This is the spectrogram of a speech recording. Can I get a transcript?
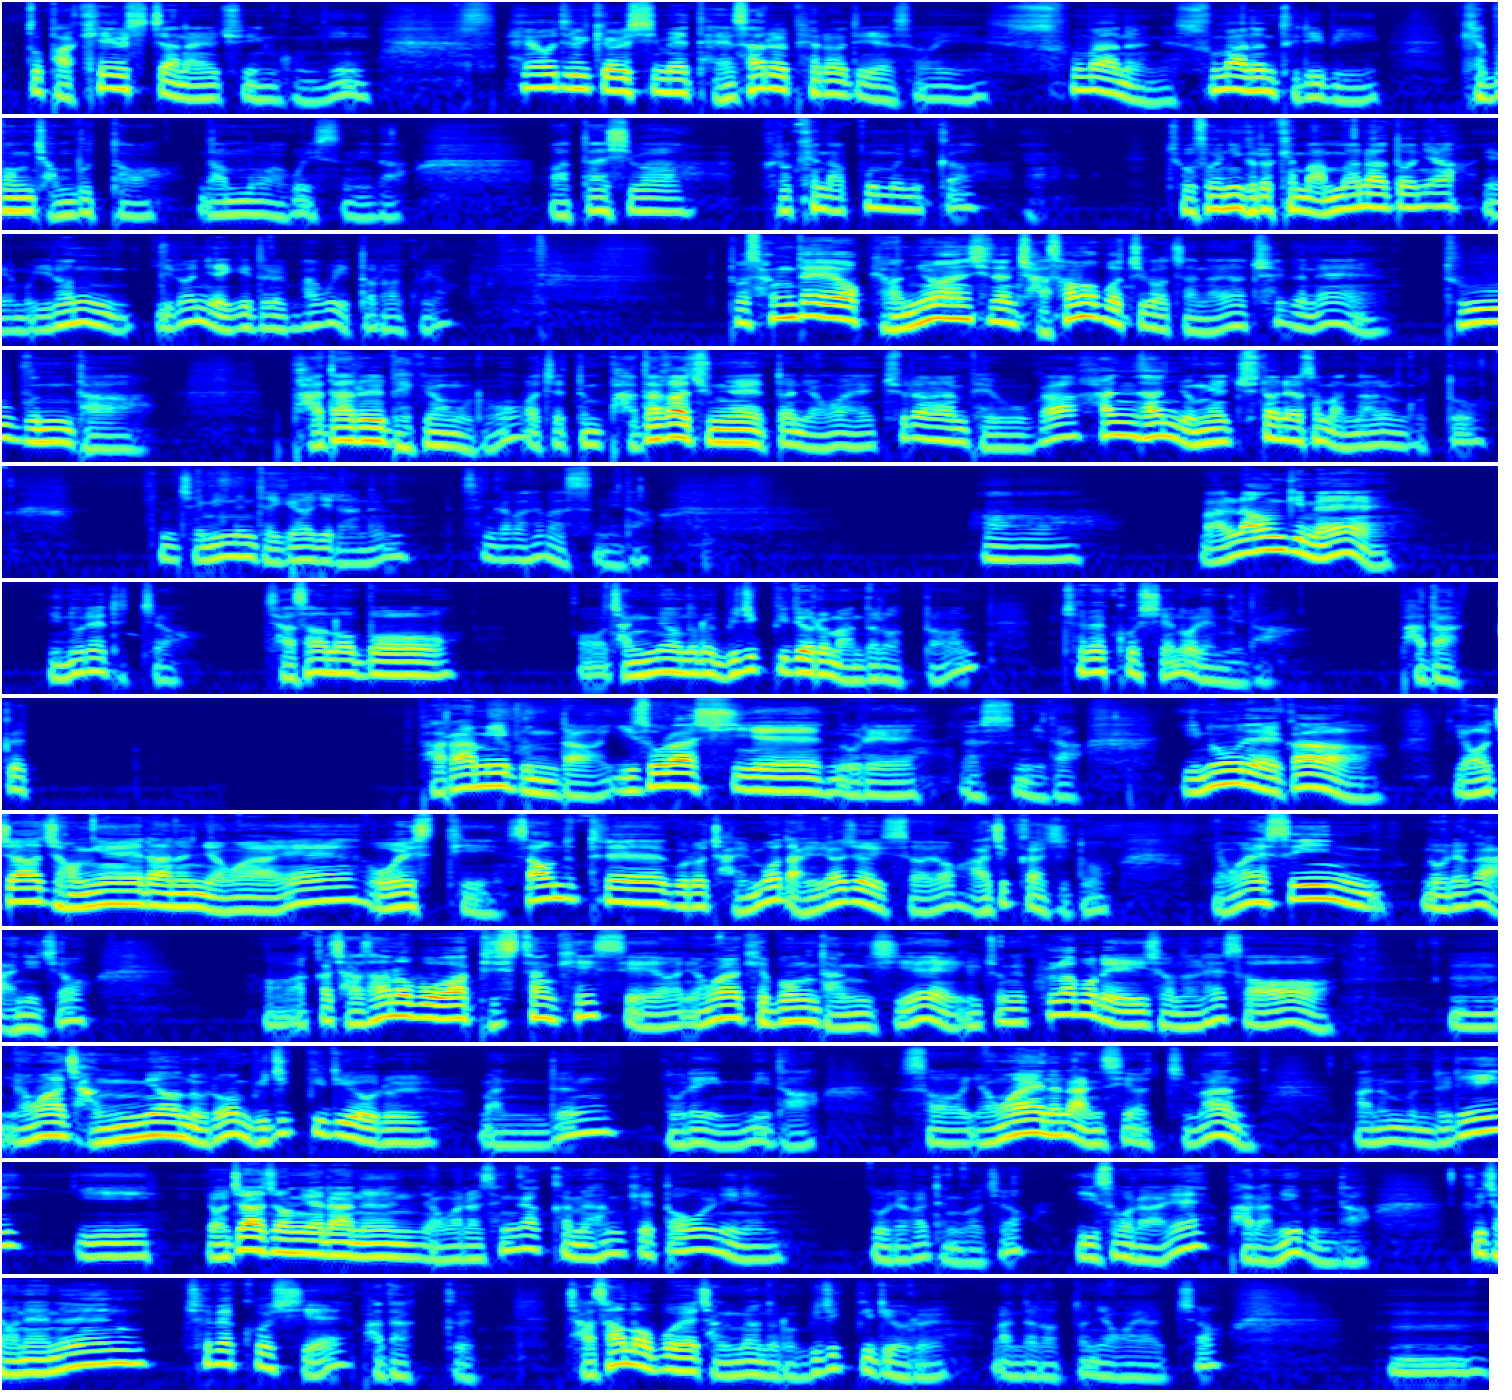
또 박해일 씨잖아요 주인공이 헤어질 결심의 대사를 패러디해서 이 수많은 수많은 드립이 개봉 전부터 난무하고 있습니다. 와타시와 그렇게 분이까 조선이 그렇게 만만하더냐? 예, 뭐 이런 이런 얘기들을 하고 있더라고요. 또 상대역 변요한 씨는 자선어버 찍었잖아요. 최근에 두 분 다 바다를 배경으로 어쨌든 바다가 중요했던 영화에 출연한 배우가 한산 용에 출연해서 만나는 것도 좀 재밌는 대결이라는 생각을 해봤습니다. 어, 말 나온 김에 이 노래 듣죠. 자산어보 어, 장면으로 뮤직비디오를 만들었던 최백호 씨의 노래입니다. 바다 끝. 바람이 분다. 이소라 씨의 노래였습니다. 이 노래가 여자 정혜라는 영화의 OST 사운드 트랙으로 잘못 알려져 있어요. 아직까지도 영화에 쓰인 노래가 아니죠. 어, 아까 자산어보와 비슷한 케이스예요. 영화 개봉 당시에 일종의 콜라보레이션을 해서 음, 영화 장면으로 뮤직비디오를 만든 노래입니다. 그래서 영화에는 안 쓰였지만 많은 분들이 이 여자 정예라는 영화를 생각하면 함께 떠올리는 노래가 된 거죠. 이소라의 바람이 분다. 그 전에는 최백호 씨의 바다끝, 자산어보의 장면으로 뮤직비디오를 만들었던 영화였죠. 음,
